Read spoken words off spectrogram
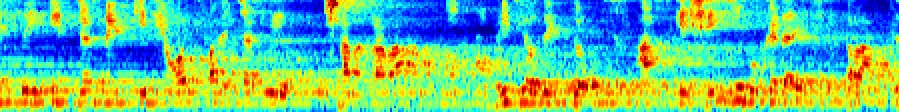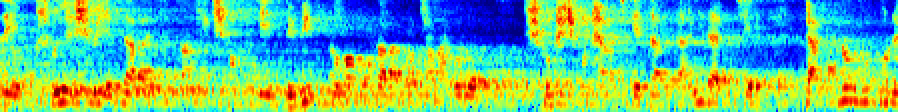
এমবি ইন্টারনেট কিনে ওয়াইফাই চালিয়ে সারাটা রাত ভিডিও দেখতো। আজকে সেই যুবকেরাই রাত্রে শুয়ে শুয়ে তারা ইসলামিক সংগীত বিভিন্ন বক্তার আলোচনাগুলো শুনে শুনে আজকে তার গাড়ি রাখছে, টাকনোর উপরে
